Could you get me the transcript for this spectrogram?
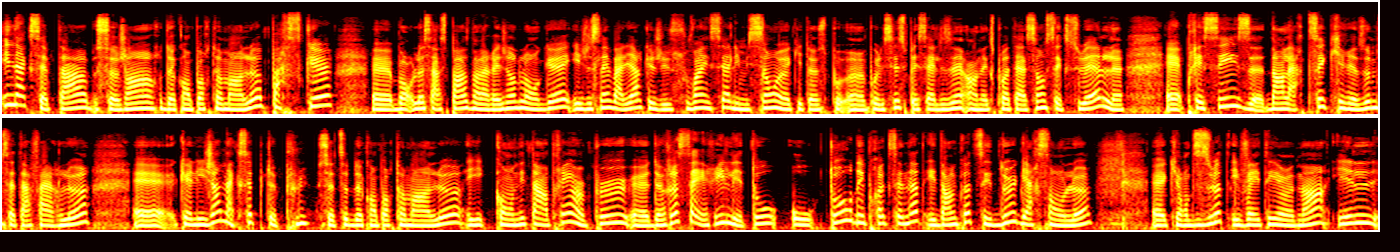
inacceptable ce genre de comportement-là parce que euh, bon là ça se passe dans la région de Longueuil et Ghislain Vallière que j'ai eu souvent ici à l'émission euh, qui est un, policier spécialisé en exploitation sexuelle euh, précise dans l'article qui résume cette affaire-là que les gens n'acceptent plus ce type de comportement-là et qu'on est en train un peu de resserrer les taux autour des proxénètes. Et dans le cas de ces deux garçons-là qui ont 18 et 21 ans ils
